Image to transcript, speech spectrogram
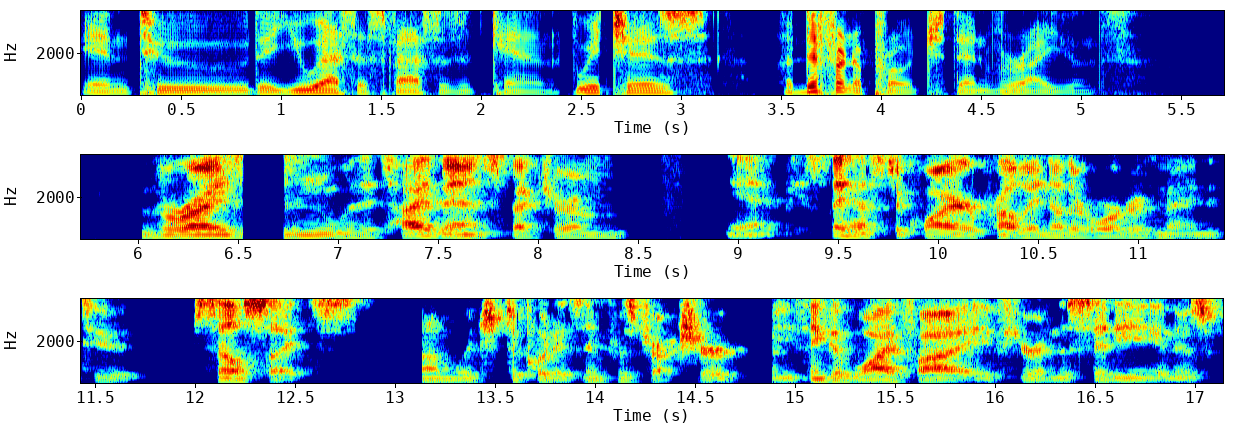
into the US as fast as it can, which is a different approach than Verizon's. Verizon, with its high band spectrum, yeah, basically has to acquire probably another order of magnitude cell sites on which to put its infrastructure. You think of Wi Fi if you're in the city and there's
